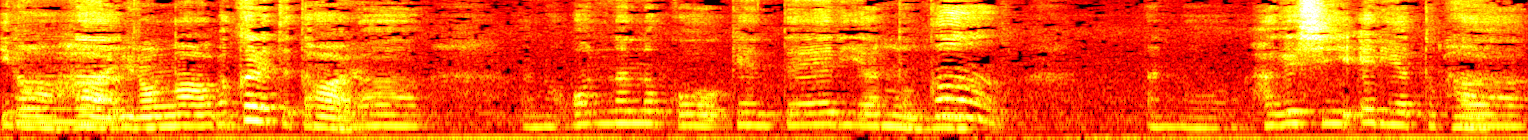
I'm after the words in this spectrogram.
いろんな,、分かれてたから、はい。あの女の子限定エリアとか、うんうん。あの激しいエリアとか、は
